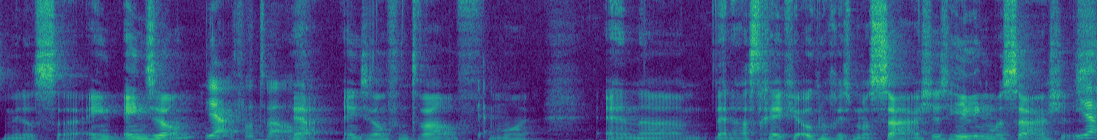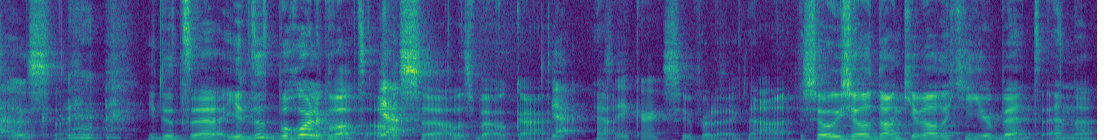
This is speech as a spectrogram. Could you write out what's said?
inmiddels één, één zoon. Ja, van twaalf. Ja, één zoon van twaalf. Mooi. En uh, daarnaast geef je ook nog eens massages, healing massages. Ja, ook. Dus, uh, je, doet, uh, je doet behoorlijk wat, alles, ja. alles bij elkaar. Ja, ja, zeker. Superleuk. Nou, sowieso dank je wel dat je hier bent. En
